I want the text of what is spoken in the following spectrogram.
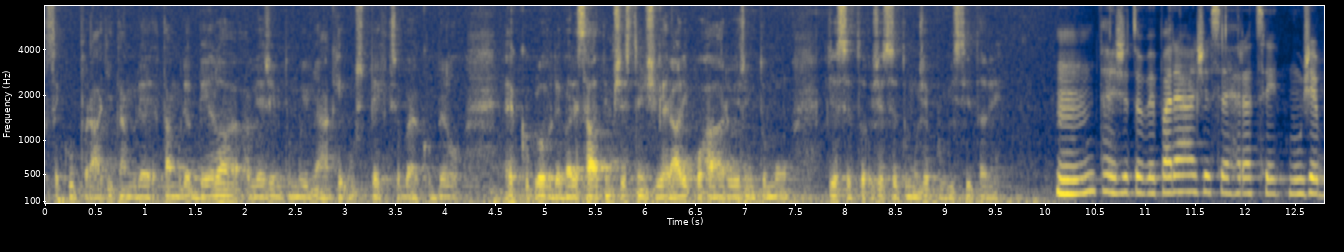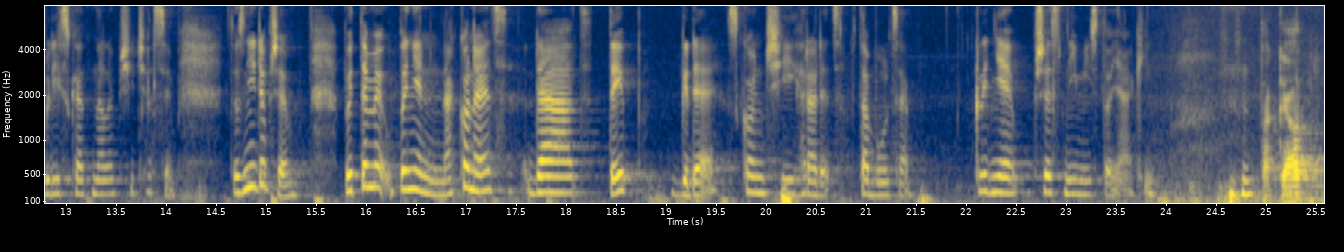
se klub vrátí tam, kde, tam, kde byl a, a věřím tomu i v nějaký úspěch, třeba jako bylo, jako bylo v 96. když vyhráli pohár, věřím tomu, že se to, že se to může povísit tady. Hmm, takže to vypadá, že se Hradci může blízkat na lepší časy. To zní dobře. Pojďte mi úplně nakonec dát tip, kde skončí Hradec v tabulce. Klidně přesný místo nějaký. tak já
